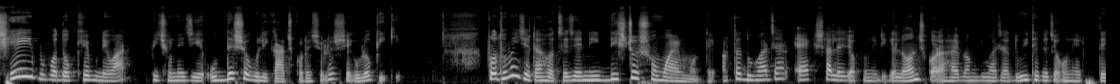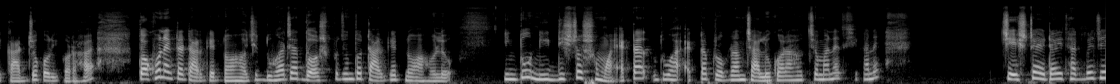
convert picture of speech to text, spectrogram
সেই পদক্ষেপ নেওয়ার পিছনে যে উদ্দেশ্যগুলি কাজ করেছিল সেগুলো কী কী? প্রথমেই যেটা হচ্ছে যে নির্দিষ্ট সময়ের মধ্যে, অর্থাৎ দু সালে যখন এটিকে লঞ্চ করা হয় এবং দু দুই থেকে যখন এতে কার্যকরী করা হয়, তখন একটা টার্গেট নেওয়া হয়েছে। দু পর্যন্ত টার্গেট নেওয়া হলেও কিন্তু নির্দিষ্ট সময়, একটা দু একটা প্রোগ্রাম চালু করা হচ্ছে মানে সেখানে চেষ্টা এটাই থাকবে যে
